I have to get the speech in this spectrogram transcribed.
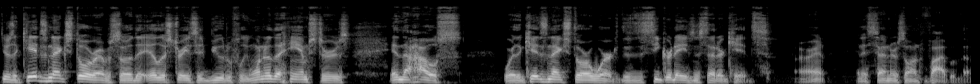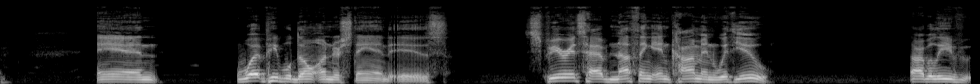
There's a Kids Next Door episode that illustrates it beautifully. One of the hamsters in the house where the kids next door work. There's a secret agents that are kids. All right. And it centers on five of them. And what people don't understand is spirits have nothing in common with you. I believe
